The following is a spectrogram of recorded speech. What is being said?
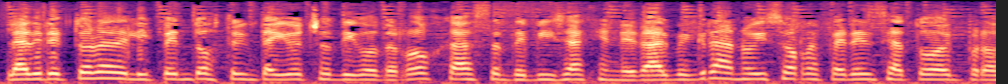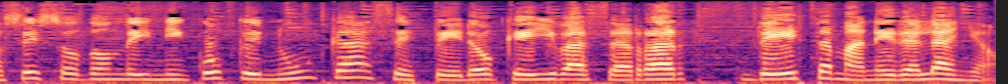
La directora del IPEN 238, Diego de Rojas, de Villa General Belgrano, hizo referencia a todo el proceso donde indicó que nunca se esperó que iba a cerrar de esta manera el año.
